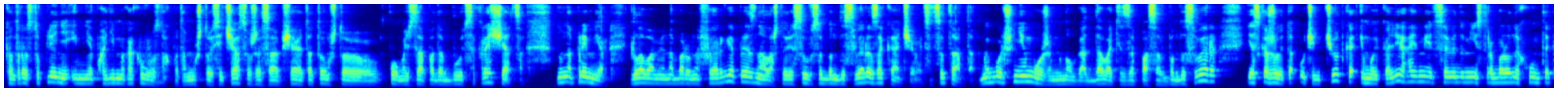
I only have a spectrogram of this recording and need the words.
контрнаступление им необходимо как воздух, потому что сейчас уже сообщают о том, что помощь Запада будет сокращаться. Ну, например, глава Минобороны ФРГ признала, что ресурсы Бундесвера заканчиваются. Цитата. «Мы больше не можем много отдавать из запасов Бундесвера. Я скажу это очень четко, и мой коллега, имеется в виду министр обороны Хунты,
